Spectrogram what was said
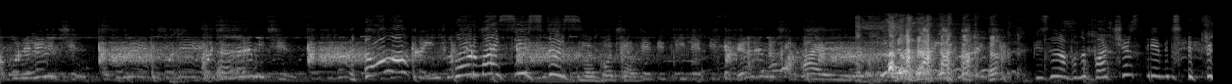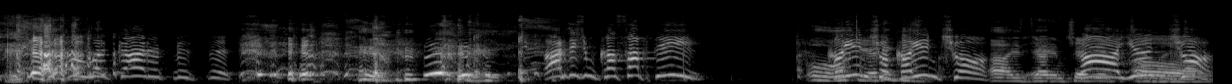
Aboneler için. Bacılarım için. Aa, Kayınço for my sisters. My podcast. bir pile bir sanırım için. Ay. Biz de bunu Butchers diye mi çeviriyoruz? Allah kahretmesin. Kardeşim kasap değil. Oh, I Kayınço, kayınço. Ah, Um, just. çevir.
